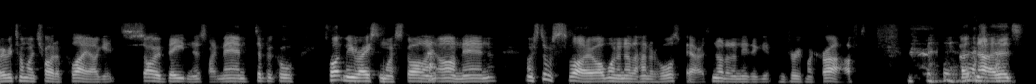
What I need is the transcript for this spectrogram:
or every time I try to play, I get so beaten. It's like, man, typical. It's like me racing my Skyline. Oh man, I'm still slow. I want another 100 horsepower. It's not that I need to get improve my craft. but no, that's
